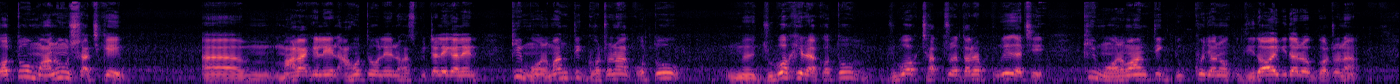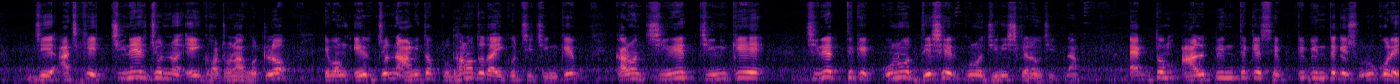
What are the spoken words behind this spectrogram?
কত মানুষ আজকে মারা গেলেন, আহত হলেন হসপিটালে গেলেন, কি মর্মান্তিক ঘটনা, কত যুবকেরা, কত যুবক ছাত্ররা তারা পুড়ে গেছে, কি মর্মান্তিক, দুঃখজনক হৃদয় বিদারক ঘটনা যে আজকে চীনের জন্য এই ঘটনা ঘটলো এবং এর জন্য আমি তো প্রধানত দায়ী করছি চীনকে, কারণ চীনের, চীনকে, চীনের থেকে কোনো দেশের কোনো জিনিস কেনা উচিত না। একদম আলপিন থেকে সেফটি পিন থেকে শুরু করে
